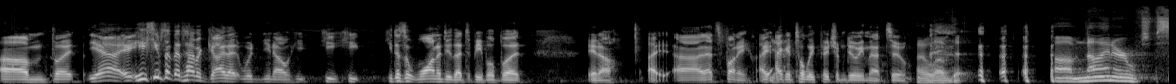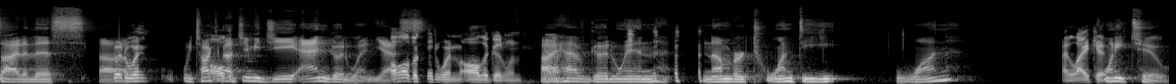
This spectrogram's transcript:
Um, but yeah, he seems like the type of guy that would, you know, he he he he doesn't want to do that to people, but you know, I uh, that's funny. I, Yeah. I could totally pitch him doing that too. I loved it. um, Niner side of this, uh, Goodwin. We talked All about the- Jimmy G and Goodwin. Yes, All the Goodwin, all the Goodwin. one. I have Goodwin number 21, I like it. 22.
